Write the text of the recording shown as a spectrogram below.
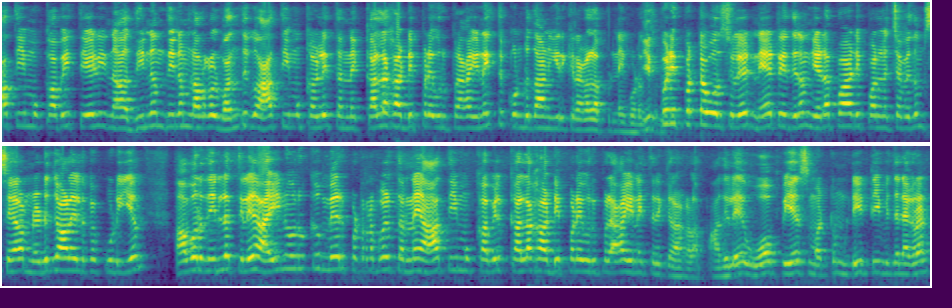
அதிமுகவை தேடி நான் தினம் தினம் அவர்கள் வந்து அதிமுகவிலே தன்னை கழக அடிப்படை உறுப்பினராக இணைத்துக் கொண்டுதான் இருக்கிறார்கள் அப்படின்னு கூட இப்படிப்பட்ட ஒரு சூழலில் நேற்றைய தினம் எடப்பாடி பழனிசாமியும் சேலம் நெடுஞ்சாலையில் இருக்கக்கூடிய அவரது இல்லத்திலே ஐநூறுக்கும் மேற்பட்ட நபர்கள் தன்னை அதிமுகவில் கழக அடிப்படை உறுப்பினராக இணைத்திருக்கிறார்களாம். அதிலே ஓபிஎஸ் மற்றும் டிடிவி தினகரன்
